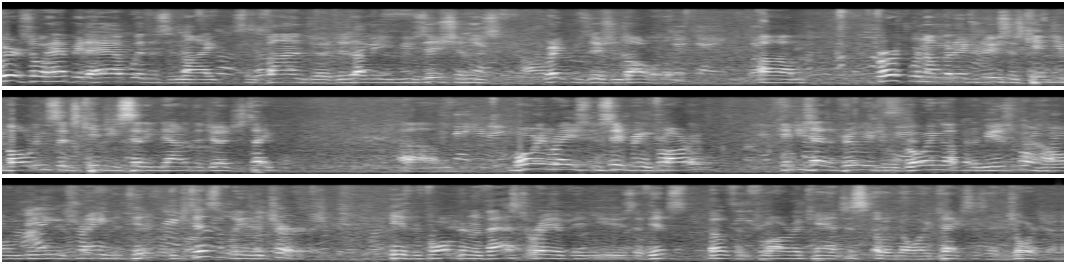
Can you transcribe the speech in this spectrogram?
we're so happy to have with us tonight some fine judges, I mean musicians, great musicians, all of them. Um, first one I'm going to introduce is Kenji Bolden, since Kenji's sitting down at the judge's table. Is that your name? Born and raised in Sebring, Florida, Kenji's had the privilege of growing up in a musical home, being trained extensively in the church. He has performed in a vast array of venues hits both in Florida, Kansas, Illinois, Texas, and Georgia.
